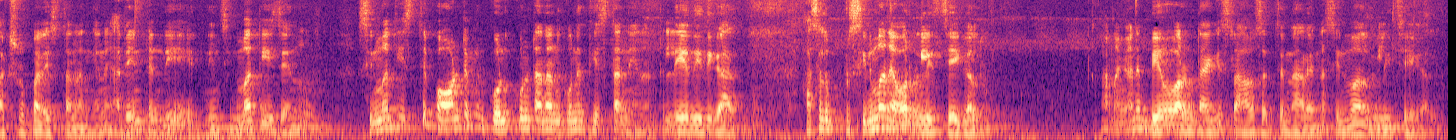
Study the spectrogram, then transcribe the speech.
లక్ష రూపాయలు ఇస్తాను అని కానీ అదేంటండి? నేను సినిమా తీసాను సినిమా తీస్తే బాగుంటే మీరు కొనుక్కుంటారు అనుకుని తీస్తాను నేను. అంటే లేదు ఇది కాదు. అసలు ఇప్పుడు సినిమాని ఎవరు రిలీజ్ చేయగలరు? అనగానే భీమవరం ట్యాగిస్ రామ సత్యనారాయణ సినిమాలు రిలీజ్ చేయగలరు.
